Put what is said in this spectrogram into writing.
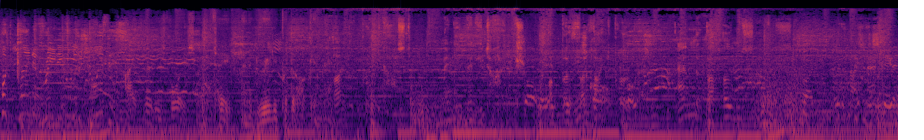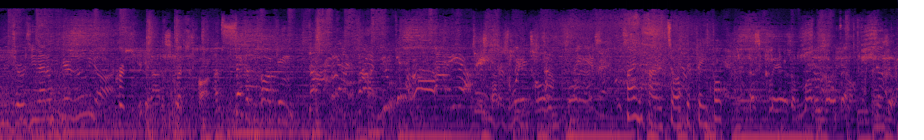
What kind of radio show is this? I heard his voice on tape, and it really put the hook in me. I've broadcast many, many times on both the night program and the home service. state of New Jersey, and I don't care who you are. Chris, you get out of school. Let's talk. I'm sick of talking. Jesus, will you talk? I know how to talk to people. That's clear as a mother's own bell. That's it.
